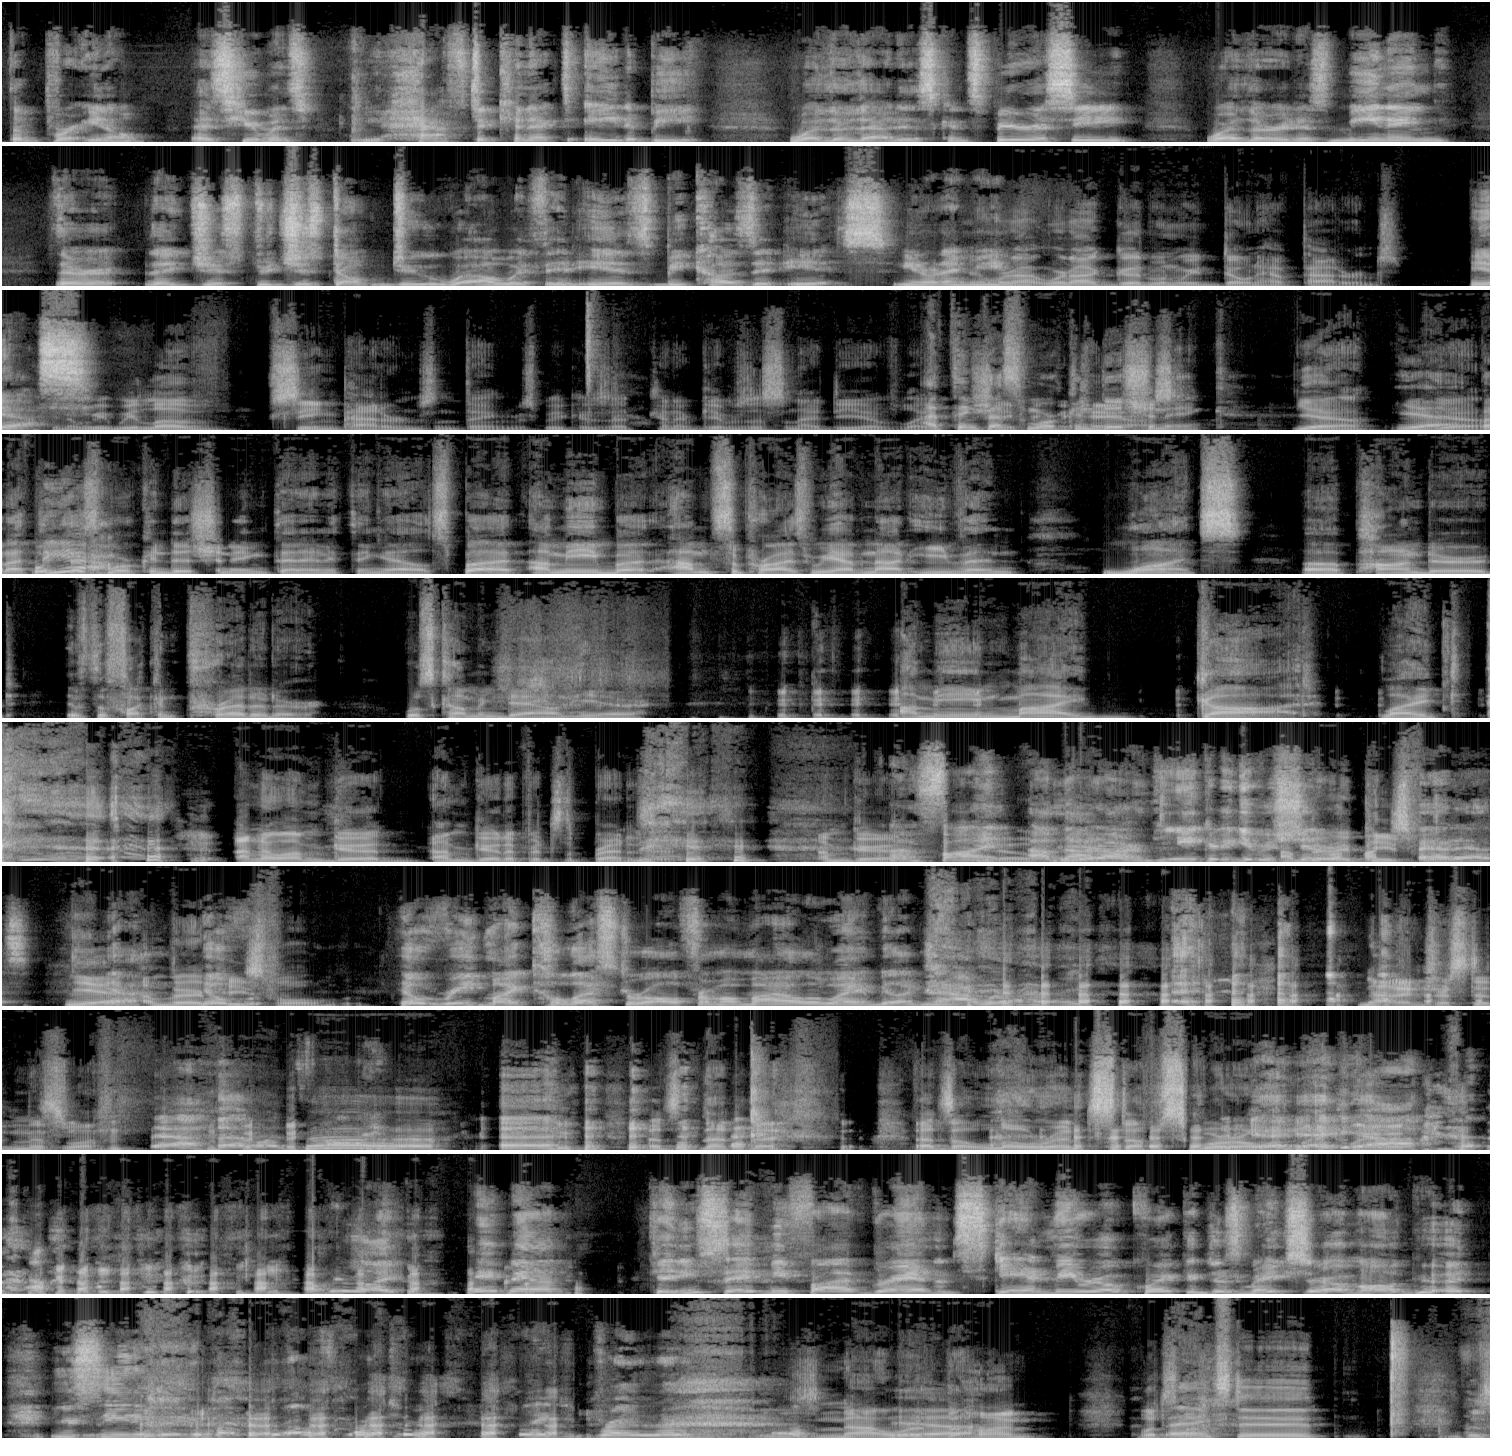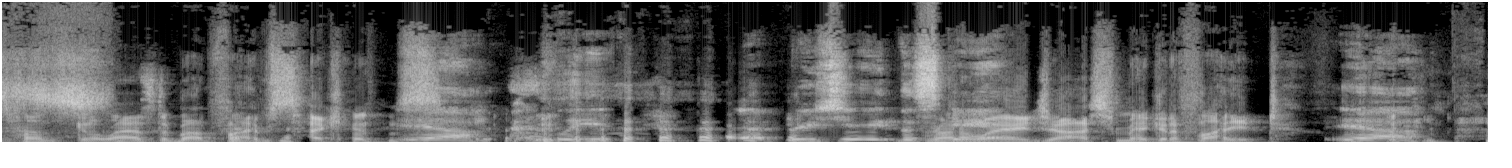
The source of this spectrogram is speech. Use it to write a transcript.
the you know as humans we have to connect A to B, whether that is conspiracy, whether it is meaning. They're they just they just don't do well with it is because it is. You know what I Yeah, mean? we're not we're not good when we don't have patterns. Yes. You know, we, we love seeing patterns and things because that kind of gives us an idea of like I think that's more conditioning. Yeah. Yeah, Yeah. but I Well, think yeah. that's more conditioning than anything else. But I mean, but I'm surprised we have not even once uh, pondered if the fucking predator was coming down here. I mean, my God, like, I know I'm good. I'm good if it's the predator. I'm good. I'm fine. you know. I'm not Yeah. armed. He ain't gonna give a I'm shit very about my peaceful. fat ass. yeah, Yeah. I'm very He'll- peaceful. He'll read my cholesterol from a mile away and be like, "Nah, we're all right. Not interested in this one. yeah, that one's fine." Uh, That's that, that that's a low rent stuffed squirrel on my planet. I'll be like, "Hey, man." Can you save me five grand and scan me real quick and just make sure I'm all good? You see anything about cell structure? Thank you, Predator. It's not worth the hunt. What's thanks, dude. this hunt's gonna last about five seconds. Yeah, please. I appreciate the scan. Run away, Josh. Make it a fight. Yeah.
